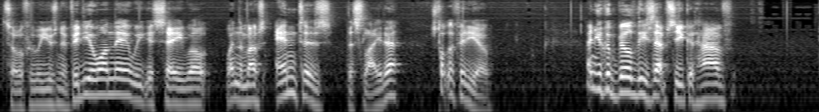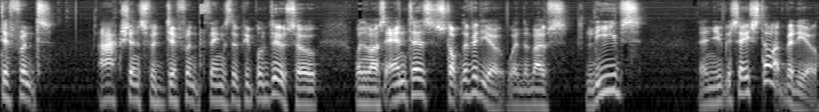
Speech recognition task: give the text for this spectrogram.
So if we were using a video on there, we could say, well, when the mouse enters the slider, stop the video. And you could build these up so you could have different actions for different things that people do. So when the mouse enters, stop the video. When the mouse leaves, then you can say start video.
